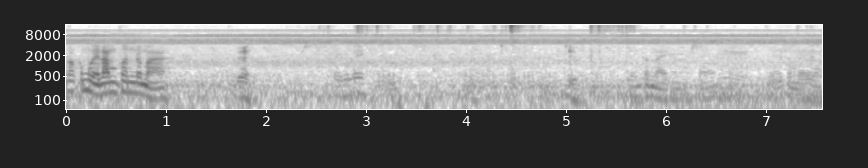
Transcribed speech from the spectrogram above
nó có 15 phân thôi mà đây cho mấy. đến tầm này thôi mà. Đấy, để tầm này rồi.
